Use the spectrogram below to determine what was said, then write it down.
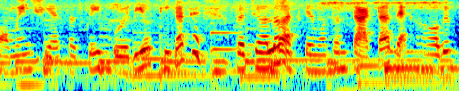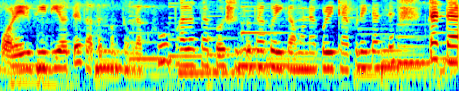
কমেন্ট শেয়ার সাবস্ক্রাইব করে দিও ঠিক আছে? তো চলো আজকের মতন টাটা দেখা হবে পরের ভিডিওতে। ততক্ষণ তোমরা খুব ভালো থাকো সুস্থ থাকো এই কামনা করি ঠাকুরের কাছে। টাটা!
